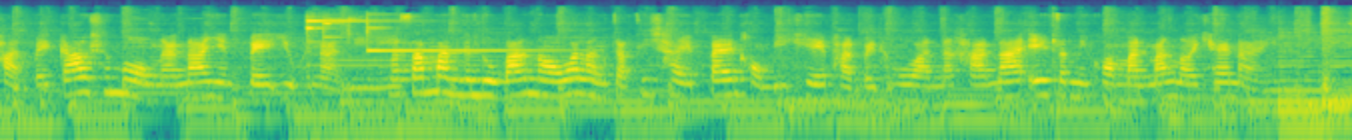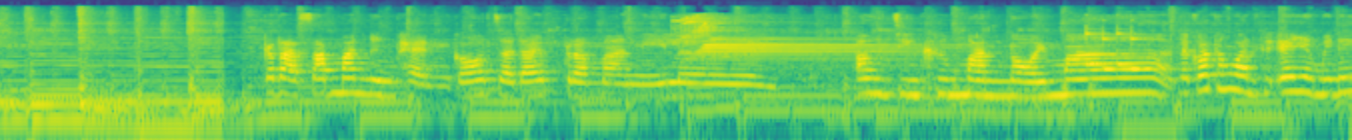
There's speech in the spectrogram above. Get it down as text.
ผ่านไป 9 ชั่วโมงนะหน้ายังเป๊ะอยู่ขนาดนี้ มาซ้ำมันกันดูบ้างเนาะว่าหลังจากที่ใช้แป้งของ BK ผ่านไปทั้งวันนะคะ หน้าเอจะมีความมันมากน้อยแค่ไหนกระดาษซับมันหนึ่งแผ่นก็จะได้ประมาณนี้เลย เอาจริงๆคือมันน้อยมาก แล้วก็ทั้งวันคือเอ๊ยยังไม่ได้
